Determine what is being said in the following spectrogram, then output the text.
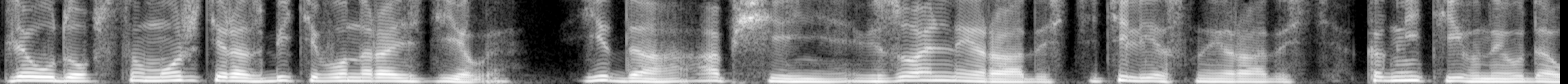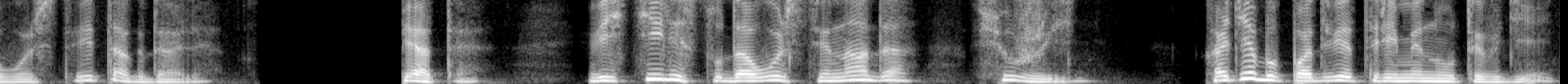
Для удобства можете разбить его на разделы. Еда, общение, визуальные радости, телесные радости, когнитивные удовольствия и так далее. Пятое. Вести лист удовольствий надо всю жизнь. Хотя бы по 2-3 минуты в день.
